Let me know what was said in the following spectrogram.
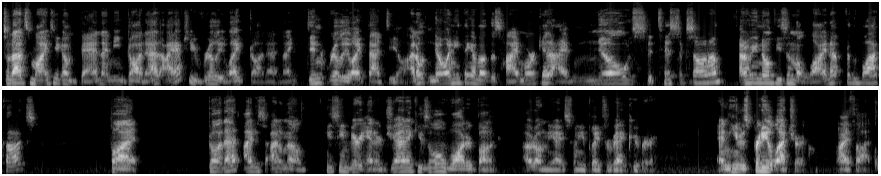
so that's my take on Benn. I mean, Gaudette, I actually really like Gaudette, and I didn't really like that deal. I don't know anything about this Highmore kid. I have no statistics on him. I don't even know if he's in the lineup for the Blackhawks. But Gaudette, I just, I don't know. He seemed very energetic. He was a little water bug out on the ice when he played for Vancouver. And he was pretty electric, I thought.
